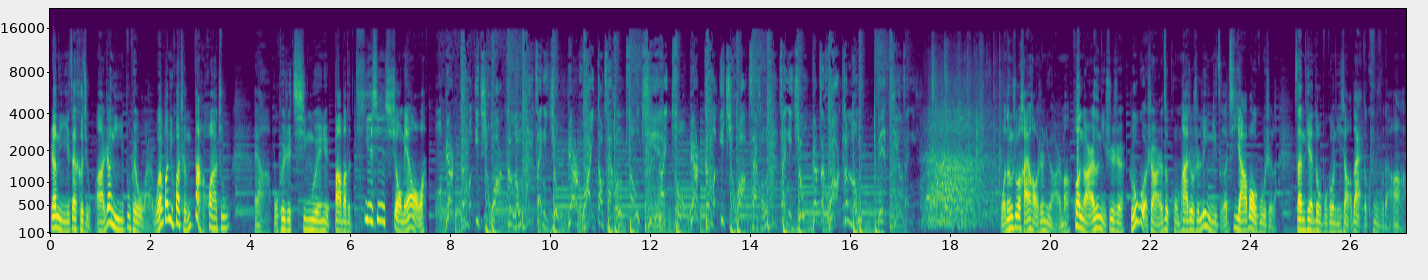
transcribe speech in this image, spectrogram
让你再喝酒啊！让你不陪我玩，我要把你画成大花猪。哎呀，不愧是亲闺女，爸爸的贴心小棉袄啊！左边跟我一起画个龙，在你右边画一道彩虹，走起来。左边跟我一起画彩虹，在你右边再画个龙，我能说还好是女儿吗？换个儿子你试试，如果是儿子，恐怕就是另一则家暴故事了。三天都不够你小崽子哭的啊！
